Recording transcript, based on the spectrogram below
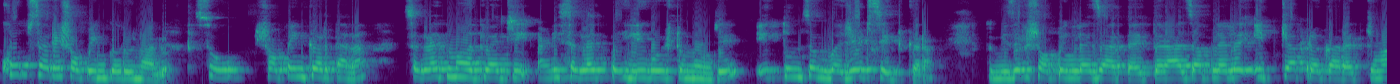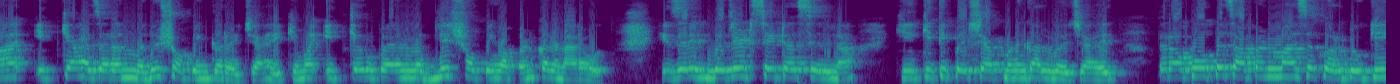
खूप सारी शॉपिंग करून आलो. सो शॉपिंग करताना सगळ्यात महत्वाची आणि सगळ्यात पहिली गोष्ट म्हणजे एक तुमचं बजेट सेट करा. तुम्ही जर शॉपिंगला जाताय तर आज आपल्याला इतक्या प्रकारात किंवा इतक्या हजारांमध्ये शॉपिंग करायची आहे किंवा इतक्या रुपयांमधली शॉपिंग आपण करणार आहोत. हे जर एक बजेट सेट असेल ना की किती पैसे आपण घालवायचे आहेत तर आपोआपच आपण मग असं करतो की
